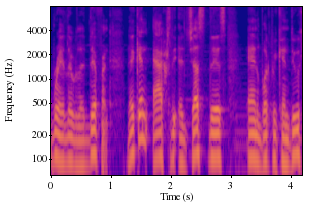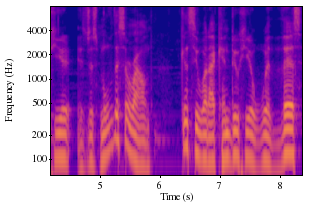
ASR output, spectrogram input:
really really different. Now you can actually adjust this and what we can do here is just move this around. You can see what I can do here with this.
